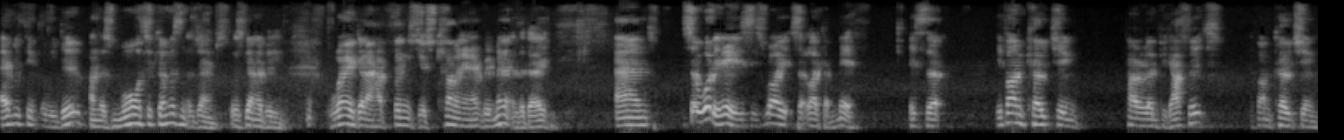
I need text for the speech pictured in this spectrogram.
everything that we do. And there's more to come, isn't there, James? There's going to be, we're going to have things just coming in every minute of the day. And so what it is, is right, it's like a myth, is that if I'm coaching Paralympic athletes, if I'm coaching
